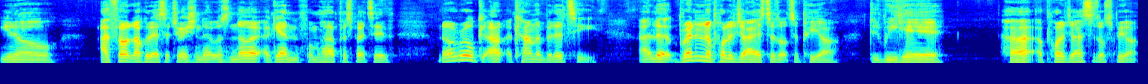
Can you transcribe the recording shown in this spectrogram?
you know, I felt like with their situation there was no again from her perspective, no real accountability. Uh, look, Brendan apologized to Dr. Pia. Did we hear her apologize to Dr. Pia?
